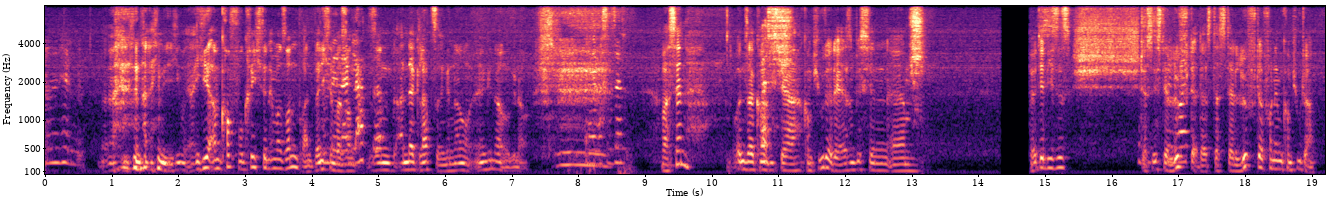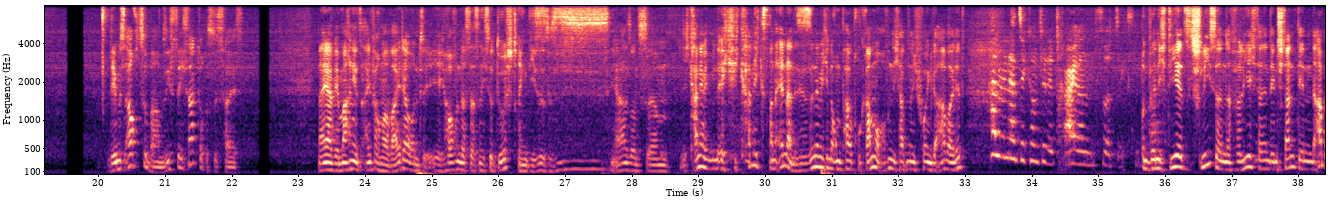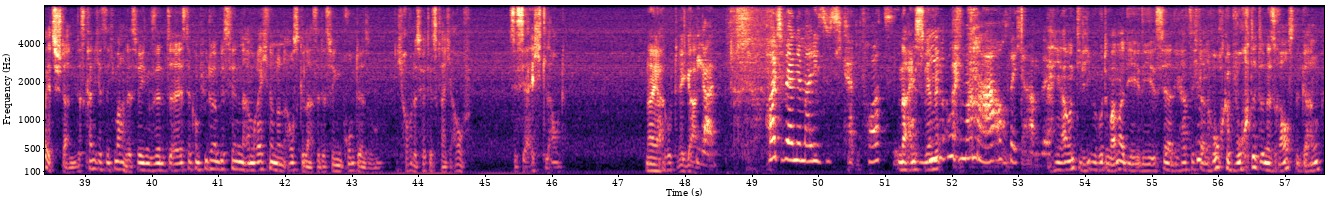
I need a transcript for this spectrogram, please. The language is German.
An den Händen. Nein, ich, hier am Kopf, wo kriege ich denn immer Sonnenbrand? Wenn ich denn mal Glatze. Sonnen, an der Glatze, genau, äh, genau, genau. Äh, was ist das? Was denn? Unser Kom Was? der Computer, der ist ein bisschen. Ähm, hört ihr dieses? Das Das ist der Lüfter, das, das ist der Lüfter von dem Computer. Dem ist auch zu warm. Siehst du, ich sag doch, es ist heiß. Naja, wir machen jetzt einfach mal weiter und ich hoffe, dass das nicht so durchdringt, dieses. Ja, sonst. Ähm, ich, kann ja, ich, ich kann nichts dran ändern. Es sind nämlich noch ein paar Programme offen. Ich habe nämlich vorhin gearbeitet. Hallo und herzlich willkommen zu der 43. Und wenn ich die jetzt schließe, dann verliere ich dann den Stand, den Arbeitsstand. Das kann ich jetzt nicht machen. Deswegen sind, äh, ist der Computer ein bisschen am Rechnen und ausgelastet. Deswegen brummt er so. Ich hoffe, das hört jetzt gleich auf. Es ist ja echt laut. Naja, gut, egal. Egal. Heute werden wir mal die Süßigkeiten vorziehen. Nein, das werden wir- liebe gute Mama auch welche haben will. Ja, und die liebe gute Mama, die, die ist ja, die hat sich dann hochgewuchtet und ist rausgegangen.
